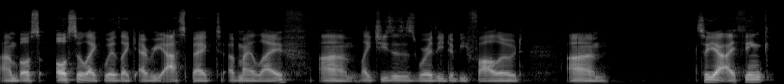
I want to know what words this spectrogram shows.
um, but also, also like with like every aspect of my life, um, like Jesus is worthy to be followed. Um, so yeah, I think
